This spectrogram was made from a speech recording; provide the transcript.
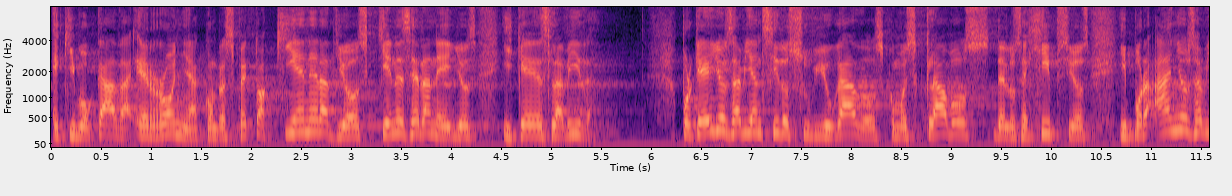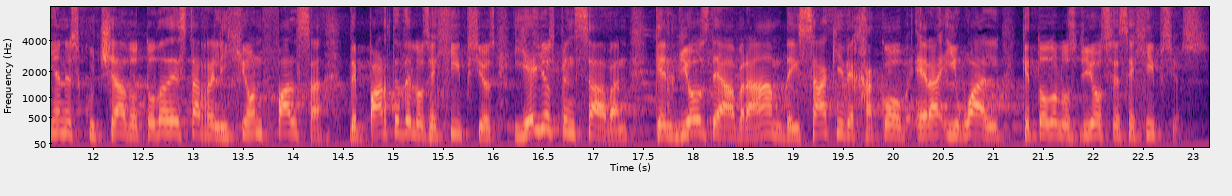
equivocada, errónea con respecto a quién era Dios, quiénes eran ellos y qué es la vida porque ellos habían sido subyugados como esclavos de los egipcios y por años habían escuchado toda esta religión falsa de parte de los egipcios y ellos pensaban que el Dios de Abraham, de Isaac y de Jacob era igual que todos los dioses egipcios.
